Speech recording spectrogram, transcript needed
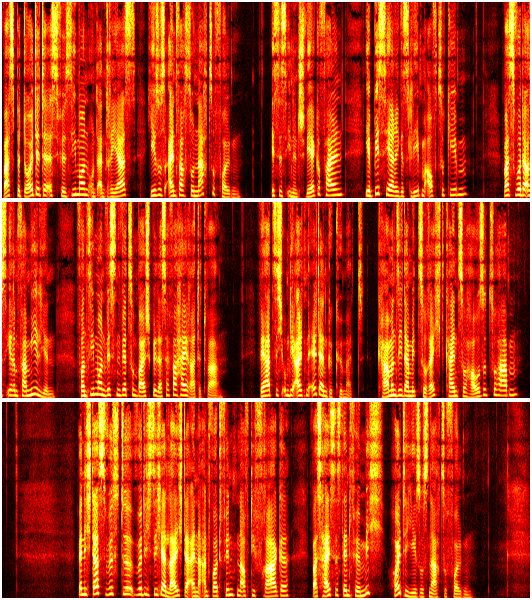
Was bedeutete es für Simon und Andreas, Jesus einfach so nachzufolgen? Ist es ihnen schwer gefallen, ihr bisheriges Leben aufzugeben? Was wurde aus ihren Familien? Von Simon wissen wir zum Beispiel, dass er verheiratet war. Wer hat sich um die alten Eltern gekümmert? Kamen sie damit zurecht, kein Zuhause zu haben? Wenn ich das wüsste, würde ich sicher leichter eine Antwort finden auf die Frage, was heißt es denn für mich, heute Jesus nachzufolgen?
